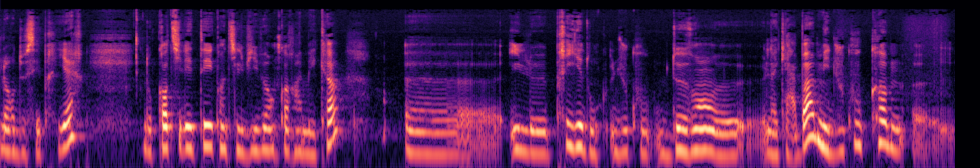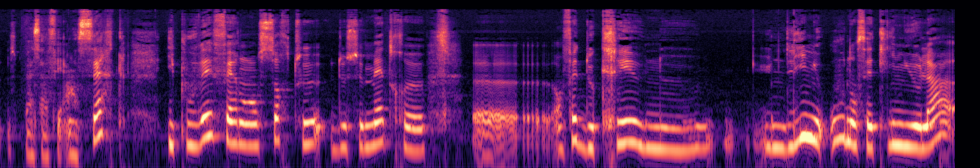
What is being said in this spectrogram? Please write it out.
lors de ses prières. Donc quand il était, quand il vivait encore à Mecca, euh, il priait donc du coup devant euh, la Kaaba, mais du coup comme euh, bah, ça fait un cercle, il pouvait faire en sorte de se mettre, en fait, de créer une, une ligne où dans cette ligne-là,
